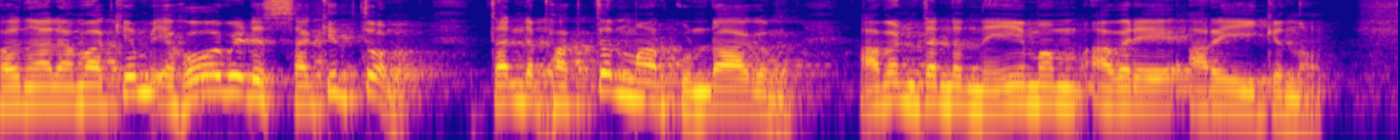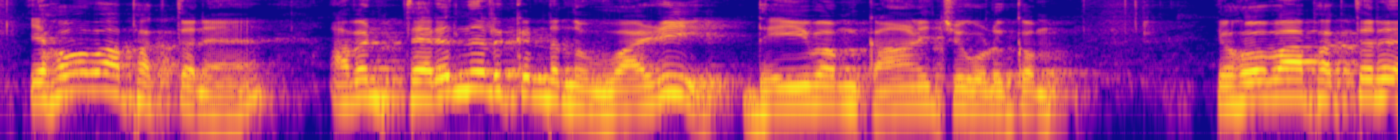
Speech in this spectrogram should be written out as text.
പതിനാലാം വാക്യം യഹോവയുടെ സഖിത്വം തന്റെ ഭക്തന്മാർക്കുണ്ടാകും. അവൻ തന്റെ നിയമം അവരെ അറിയിക്കുന്നു. യഹോവ ഭക്തന് അവൻ തിരഞ്ഞെടുക്കേണ്ടെന്ന് വഴി ദൈവം കാണിച്ചു കൊടുക്കും. യഹോവ ഭക്തന്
